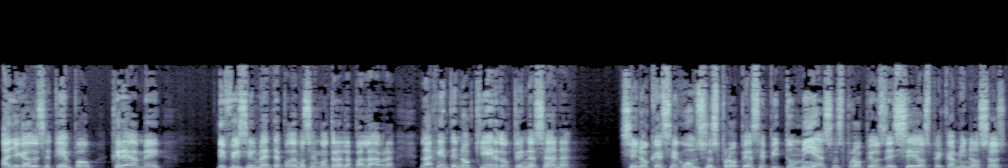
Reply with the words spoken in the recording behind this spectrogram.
¿Ha llegado ese tiempo? Créame, Difícilmente podemos encontrar la palabra. La gente no quiere doctrina sana, sino que según sus propias epitomías, sus propios deseos pecaminosos,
